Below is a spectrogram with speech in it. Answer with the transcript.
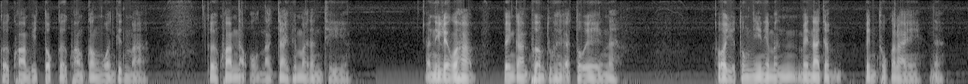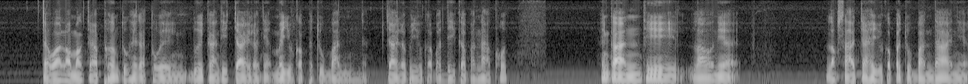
เกิดความวิตก เกิดความกังวลขึ้นมา เกิดความหนักอกหนักใจขึ้นมาทันที อันนี้เรียกว่าเป็นการเพิ่มทุกข์ให้กับตัวเองนะ เพราะว่าอยู่ตรงนี้เนี่ยมันไม่น่าจะเป็นทุกข์อะไรนะแต่ว่าเรามักจะเพิ่มทุกข์ให้กับตัวเอง ด้วยการที่ใจเราเนี่ยไม่อยู่กับปัจจุบันนะใจเราไปอยู่กับอดีตกับอนาคตเป็นการที่เราเนี่ยรักษาใจให้อยู่กับปัจจุบันได้เนี่ย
